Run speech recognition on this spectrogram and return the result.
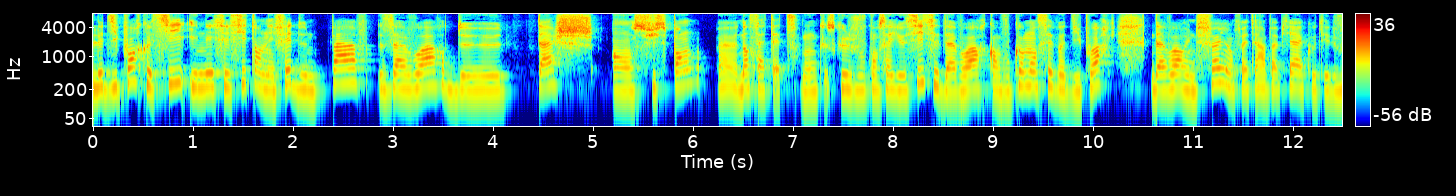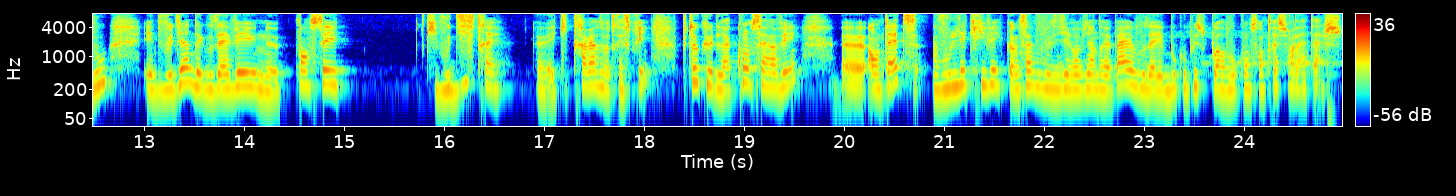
Le deep work aussi, il nécessite en effet de ne pas avoir de tâches en suspens euh, dans sa tête. Donc ce que je vous conseille aussi, c'est d'avoir, quand vous commencez votre deep work, d'avoir une feuille en fait et un papier à côté de vous et de vous dire dès que vous avez une pensée qui vous distrait euh, et qui traverse votre esprit, plutôt que de la conserver euh, en tête, vous l'écrivez. Comme ça, vous y reviendrez pas et vous allez beaucoup plus pouvoir vous concentrer sur la tâche.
